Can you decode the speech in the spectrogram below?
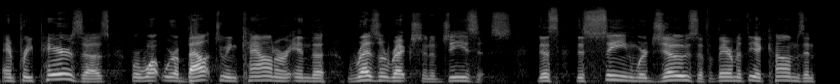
and prepares us for what we're about to encounter in the resurrection of Jesus. This, this scene where Joseph of Arimathea comes and,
